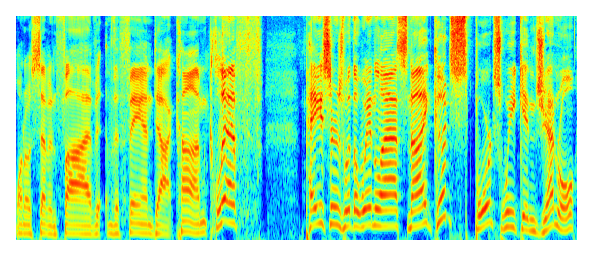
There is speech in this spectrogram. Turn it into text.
1075thefan.com. Cliff, Pacers with a win last night. Good sports week in general.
